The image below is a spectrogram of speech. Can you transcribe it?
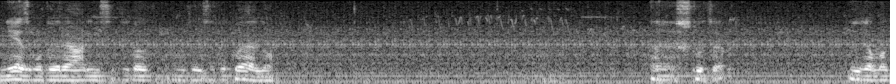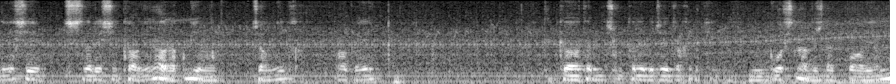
Nie z mody realisty, tylko z zwykłego. E, sztucer. Ile ma? 240 koni. Dobra, kupimy ciągnik. Ok. Tylko ten sztucer będzie trochę taki głośnawy, że tak powiem.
